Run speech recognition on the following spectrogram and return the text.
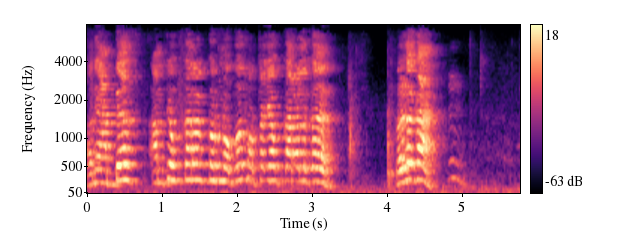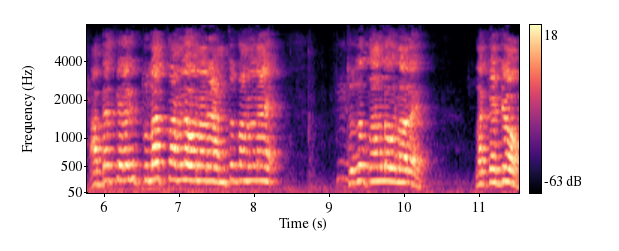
आणि अभ्यास आमच्या उपकारावर करू नको स्वतःच्या उपकाराला कर. कळलं का? अभ्यास केला की तुलाच चांगलं होणार आहे आमचं चांगलं नाही तुझं चांगलं होणार आहे. लक्षात ठेव.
